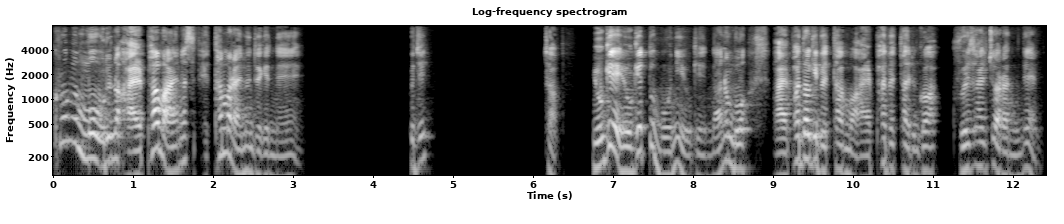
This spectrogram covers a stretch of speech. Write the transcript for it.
그러면 뭐 우리는 알파 마이너스 베타만 알면 되겠네. 그지? 자, 요게, 요게 또 뭐니, 요게. 나는 뭐, 알파 더하기 베타, 뭐, 알파 베타 이런 거 구해서 할 줄 알았는데,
